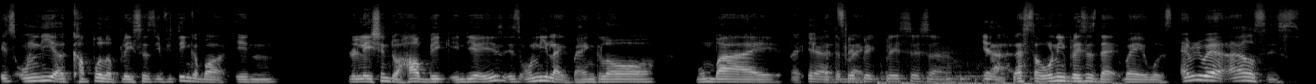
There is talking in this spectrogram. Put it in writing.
it's only a couple of places. If you think about in relation to how big India is, it's only like Bangalore, Mumbai, like Yeah, the big like- big places. Uh. yeah, that's the only places that where it works. Everywhere else is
